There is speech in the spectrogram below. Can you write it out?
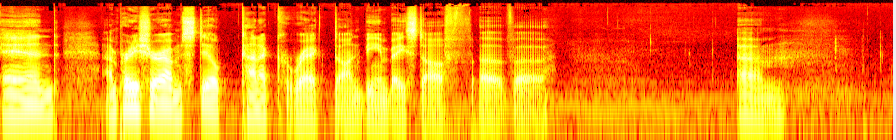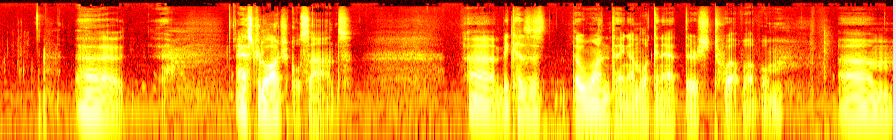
And I'm pretty sure I'm still kind of correct on being based off of uh um uh, astrological signs uh, because the one thing I'm looking at, there's 12 of them. Um,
